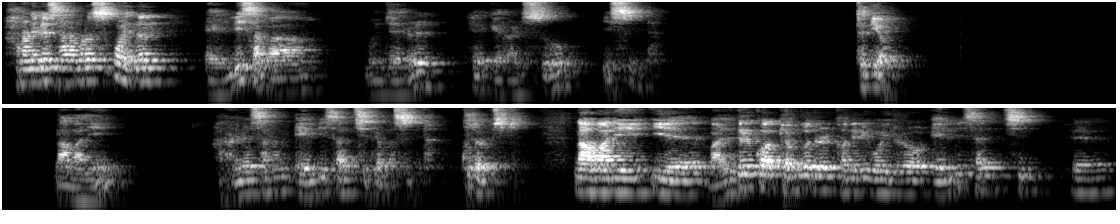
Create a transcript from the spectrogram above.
하나님의 사람으로 쓰고 있는 엘리사가 문제를 해결할 수 있습니다. 드디어 나만이 하나님의 사람 엘리사 집에 왔습니다. 구절 보십시오. 나만이 이에 말들과 병거들을 거느리고 이르러 엘리사의 집에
